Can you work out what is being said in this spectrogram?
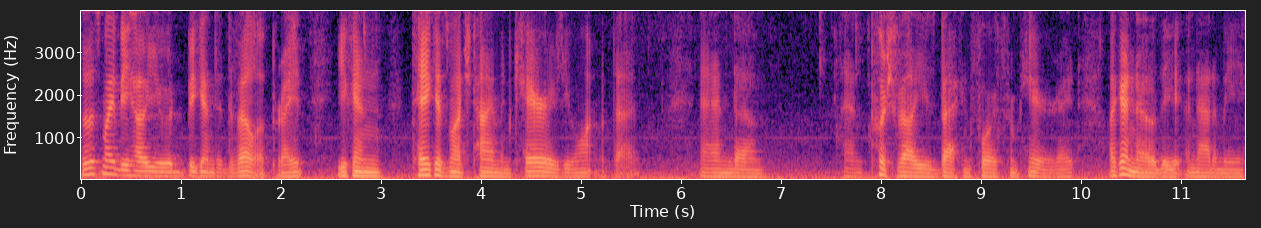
So this might be how you would begin to develop, right? You can take as much time and care as you want with that, and um, and push values back and forth from here, right? Like I know the anatomy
